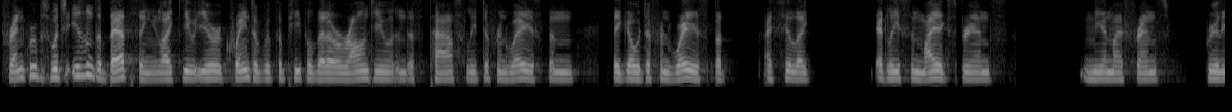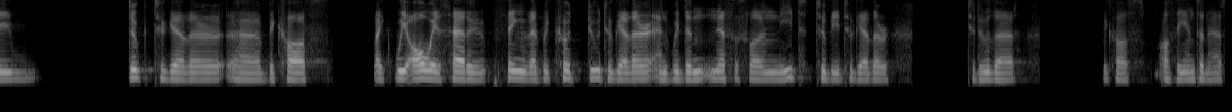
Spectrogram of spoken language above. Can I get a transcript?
friend groups which isn't a bad thing. Like you you're acquainted with the people that are around you and if paths lead different ways then they go different ways. But I feel like at least in my experience me and my friends really stuck together uh, because like we always had a thing that we could do together and we didn't necessarily need to be together to do that because of the internet.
